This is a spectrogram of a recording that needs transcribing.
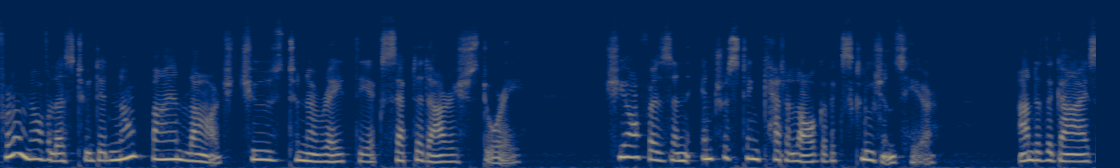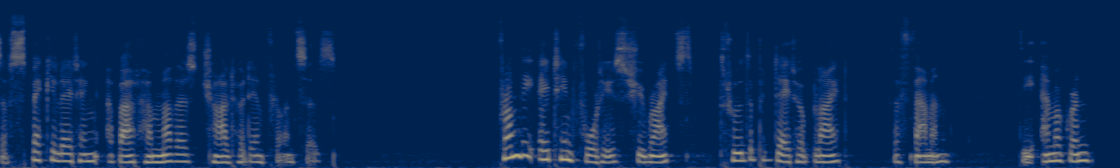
for a novelist who did not by and large choose to narrate the accepted Irish story. She offers an interesting catalogue of exclusions here, under the guise of speculating about her mother's childhood influences. From the 1840s, she writes, through the potato blight, the famine, the emigrant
